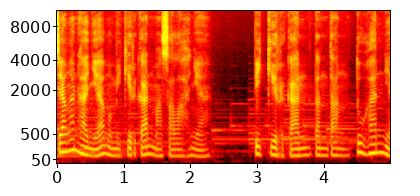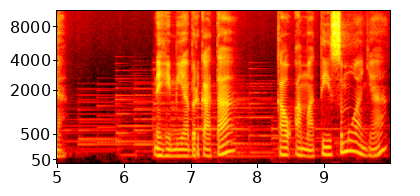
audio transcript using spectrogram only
Jangan hanya memikirkan masalahnya, pikirkan tentang Tuhannya. Nehemia berkata, "Kau amati semuanya,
